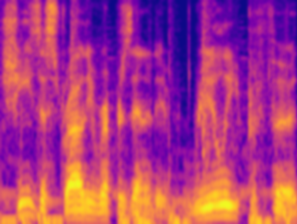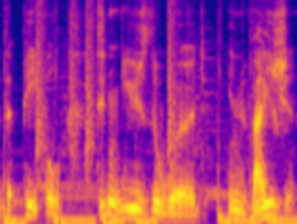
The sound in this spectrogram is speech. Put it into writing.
Xi's Australia representative really preferred that people didn't use the word invasion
